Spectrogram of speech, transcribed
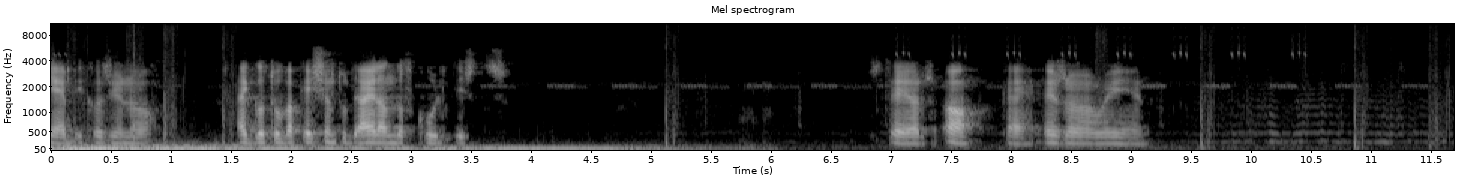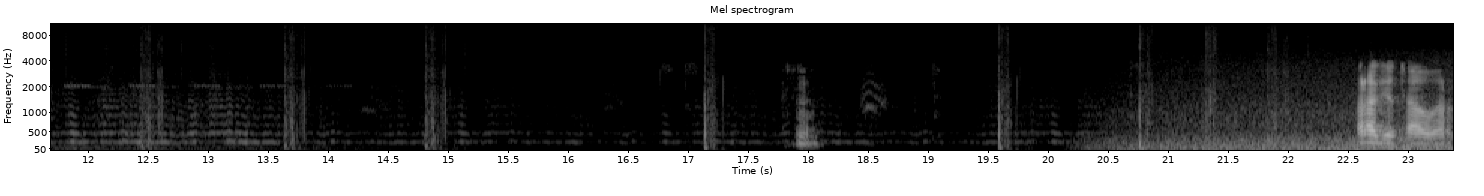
Yeah, because you know, I go to vacation to the island of cultists. Stairs. Oh, okay. Here's our way in. Hmm. Radio tower,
